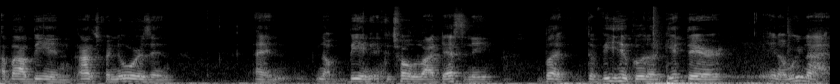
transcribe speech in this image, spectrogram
about being entrepreneurs and and you know being in control of our destiny. But the vehicle to get there, you know, we're not.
